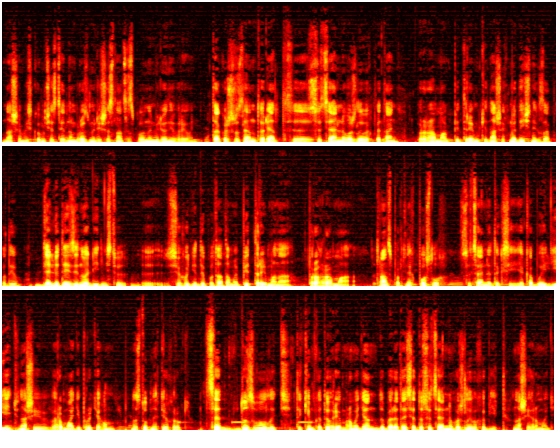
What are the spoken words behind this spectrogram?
нашим військовим частинам в розмірі 16,5 мільйонів гривень. Також розглянуто ряд е, соціально важливих питань. Програма підтримки наших медичних закладів для людей з інвалідністю. е, Сьогодні депутатами підтримана програма транспортних послуг соціальне таксі, яка буде діяти в нашій громаді протягом наступних трьох років. Це дозволить таким категоріям громадян добиратися до соціально важливих об'єктів в нашій громаді.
